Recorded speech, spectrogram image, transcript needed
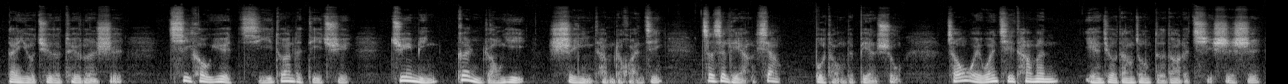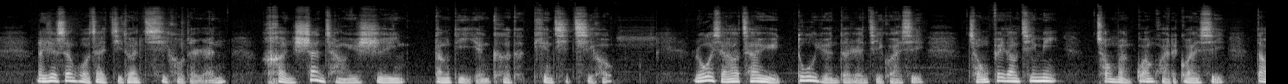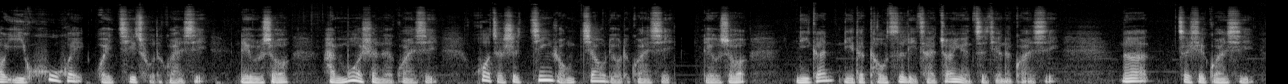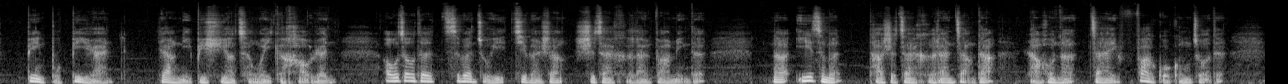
但有趣的推论是，气候越极端的地区，居民更容易适应他们的环境。这是两项不同的变数。从韦文奇他们研究当中得到的启示是，那些生活在极端气候的人很擅长于适应当地严苛的天气气候。如果想要参与多元的人际关系，从非常亲密、充满关怀的关系，到以互惠为基础的关系，例如说很陌生的关系，或者是金融交流的关系，例如说你跟你的投资理财专员之间的关系，那这些关系并不必然。让你必须要成为一个好人。欧洲的资本主义基本上是在荷兰发明的。那伊兹曼他是在荷兰长大，然后呢在法国工作的。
